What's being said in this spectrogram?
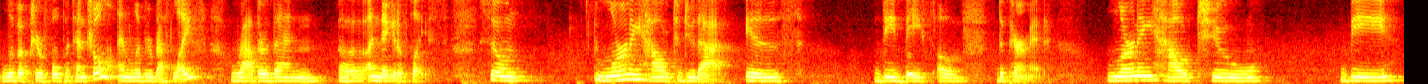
live up to your full potential and live your best life rather than uh, a negative place. So, learning how to do that is the base of the pyramid. Learning how to be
